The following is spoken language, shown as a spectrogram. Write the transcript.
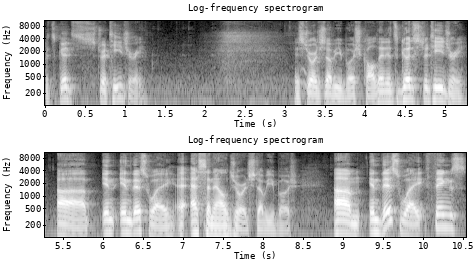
it's good strategery. As George W. Bush called it, it's good strategery. Uh, in in this way, SNL George W. Bush. Um, in this way, things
